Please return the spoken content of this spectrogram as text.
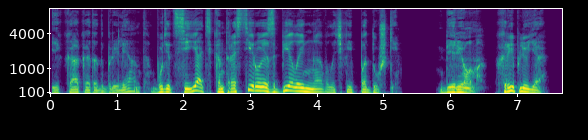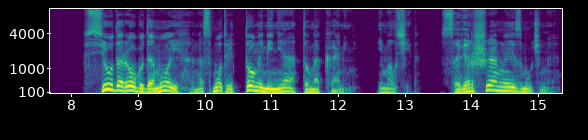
И как этот бриллиант будет сиять, контрастируя с белой наволочкой подушки. «Берем!» — хриплю я. Всю дорогу домой она смотрит то на меня, то на камень. И молчит. Совершенно измученная.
